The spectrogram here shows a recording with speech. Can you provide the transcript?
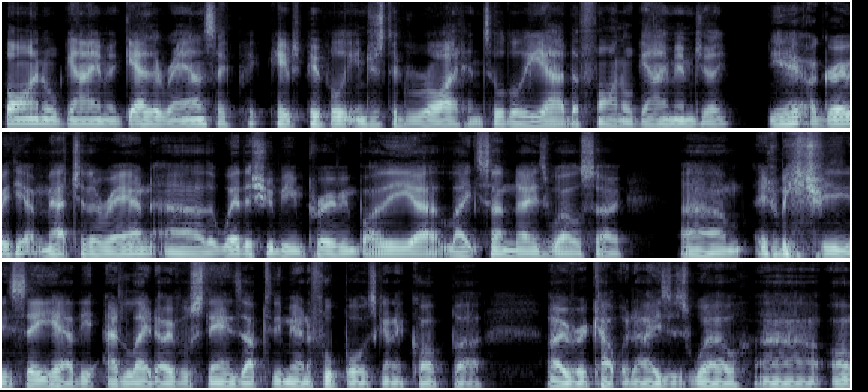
final game of gather round, so it keeps people interested right until the uh, the final game. MG. Yeah, I agree with you. Match of the round. Uh, the weather should be improving by the uh, late Sunday as well, so um, it'll be interesting to see how the Adelaide Oval stands up to the amount of football it's going to cop uh, over a couple of days as well. Uh,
